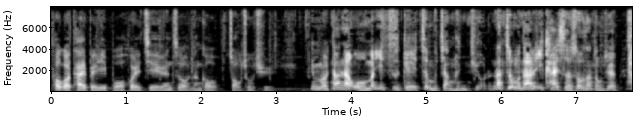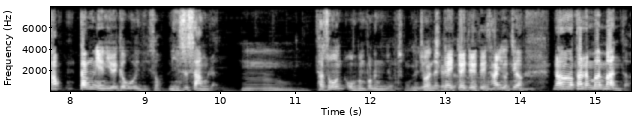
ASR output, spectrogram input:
透过台北艺博会结缘之后，能够走出去。有没有？当然，我们一直给政府讲很久了。那政府当然一开始的时候，他总觉得他当年有一个问题说：“你是商人。”嗯，他说我们不能有我们赚钱。对对对对，他有这样。然后当然慢慢的、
